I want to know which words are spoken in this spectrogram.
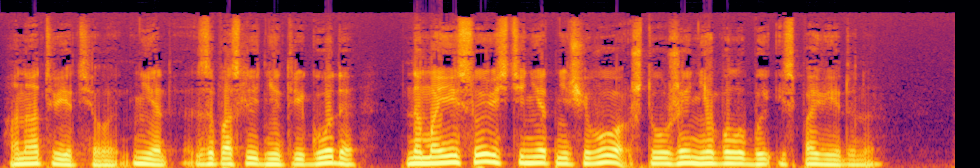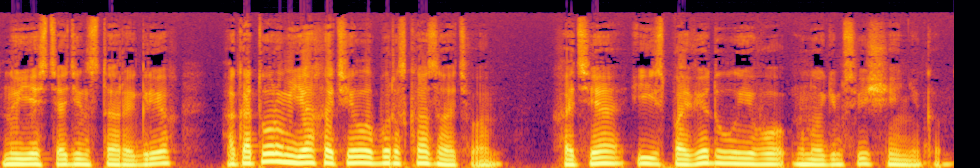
Она ответила, нет, за последние три года на моей совести нет ничего, что уже не было бы исповедано. Но есть один старый грех, о котором я хотела бы рассказать вам, хотя и исповедовала его многим священникам.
